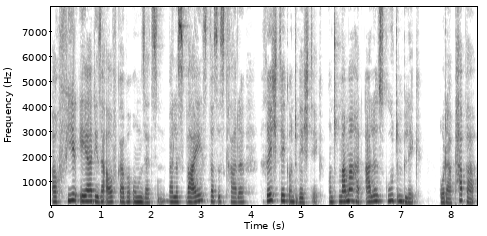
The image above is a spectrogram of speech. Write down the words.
auch viel eher diese Aufgabe umsetzen, weil es weiß, das ist gerade richtig und wichtig. Und Mama hat alles gut im Blick. Oder Papa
